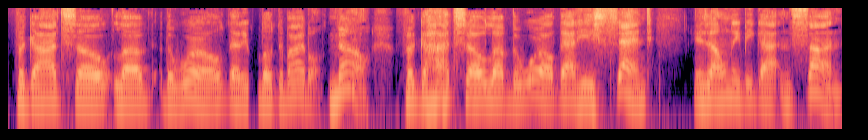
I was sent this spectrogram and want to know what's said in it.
For God so loved the world that he wrote the Bible. No, for God so loved the world that he sent his only begotten Son.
